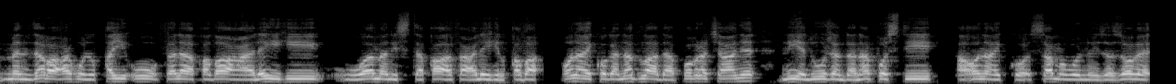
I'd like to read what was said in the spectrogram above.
من ذرعه القيء فلا قضاء عليه ومن استقاء فعليه القضاء onaj koga nadlada povraćanje nije dužan da naposti a onaj ko samovoljno izazove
